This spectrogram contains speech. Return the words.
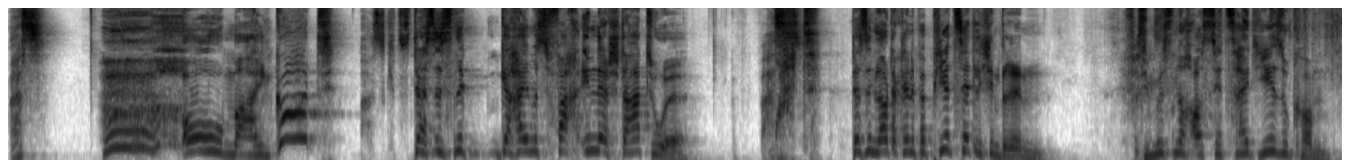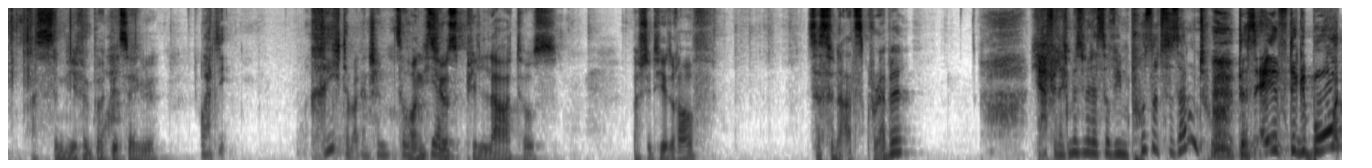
Was? Oh mein Gott! Was gibt's Das ist ein geheimes Fach in der Statue. Was? Da sind lauter kleine Papierzettelchen drin. Die müssen noch aus der Zeit Jesu kommen. Was ist denn hier für ein Papierzettel? Oh, die riecht aber ganz schön so. Pontius Pilatus. Was steht hier drauf? Ist das so eine Art Scrabble? Hier. Ja, vielleicht müssen wir das so wie ein Puzzle zusammentun. Das elfte Gebot!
